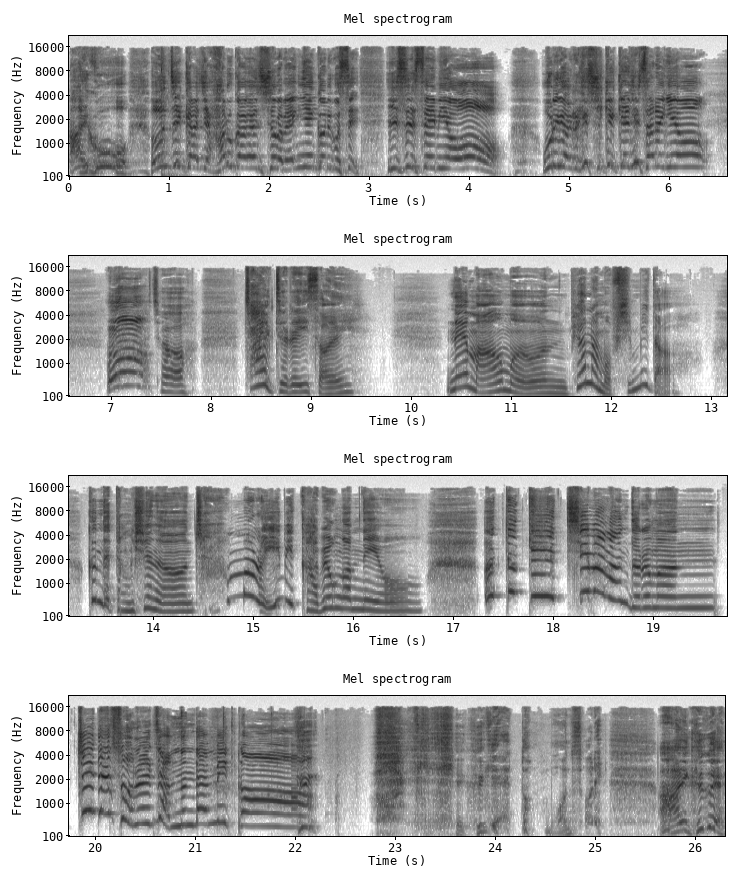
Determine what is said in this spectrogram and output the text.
아이고 언제까지 하루 강아지처럼 앵앵거리고 쓰- 있을 셈이요? 우리가 그렇게 쉽게 깨질 사랑이요? 어? 저 잘 들어있어. 내 마음은 변함없습니다. 근데 당신은 참말로 입이 가벼운 갑네요. 어떻게 치마만 들으면 죄다 손을 잡는답니까? 그게, 그게 또 뭔 소리? 아니 그거야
